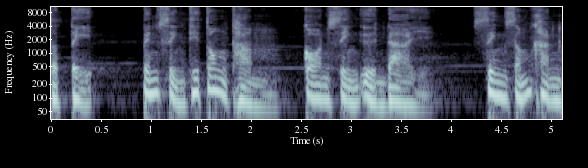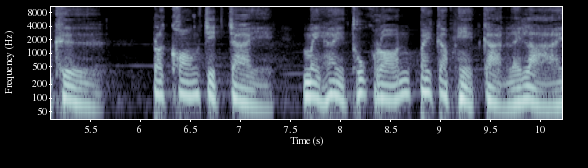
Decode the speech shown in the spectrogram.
สติเป็นสิ่งที่ต้องทำก่อนสิ่งอื่นใด สิ่งสำคัญคือ ประคองจิตใจไม่ให้ทุกข์ร้อนไปกับเหตุการณ์หลาย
